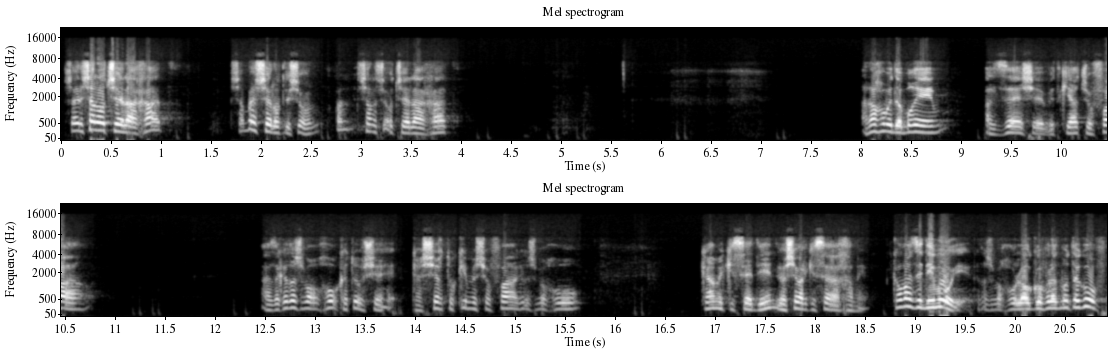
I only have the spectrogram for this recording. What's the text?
עכשיו נשאל עוד שאלה אחת, יש הרבה שאלות לשאול, אבל נשאל עוד שאלה אחת. אנחנו מדברים על זה שבתקיעת שופר, אז הקדוש ברוך הוא, כתוב שכאשר תוקעים בשופר, הקדוש ברוך הוא קם מכיסא דין ויושב על כיסא רחמים. כמובן זה דימוי, הקדוש ברוך הוא לא גוף ולא דמות הגוף,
